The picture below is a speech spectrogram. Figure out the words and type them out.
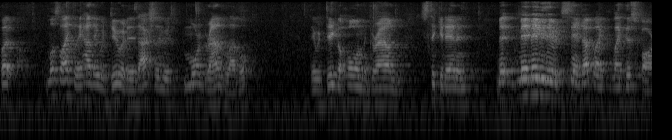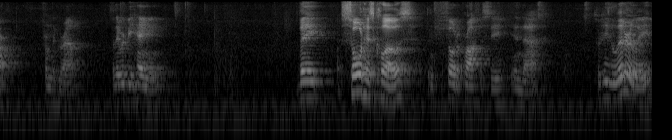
But most likely how they would do it is actually with more ground level. They would dig the hole in the ground, stick it in, and maybe they would stand up like, like this far from the ground. But they would be hanging. They sold his clothes and fulfilled a prophecy in that. So he literally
